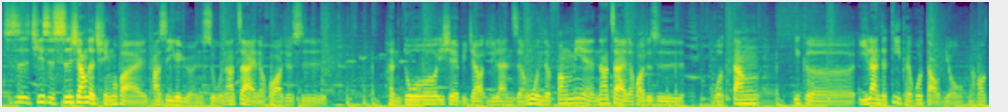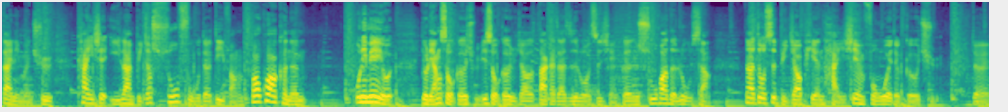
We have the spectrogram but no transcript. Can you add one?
就是其实思乡的情怀它是一个元素。那再来的话就是很多一些比较宜兰人文的方面。那再来的话就是我当一个宜兰的地陪或导游，然后带你们去看一些宜兰比较舒服的地方，包括可能我里面有有两首歌曲，一首歌曲叫《大概在日落之前》，跟《书花的路上》，那都是比较偏海线风味的歌曲。对，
